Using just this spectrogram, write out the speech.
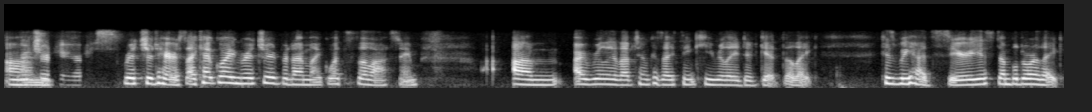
Um, Richard Harris. Richard Harris. I kept going Richard, but I'm like, what's the last name? Um, I really loved him because I think he really did get the like, because we had serious Dumbledore like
